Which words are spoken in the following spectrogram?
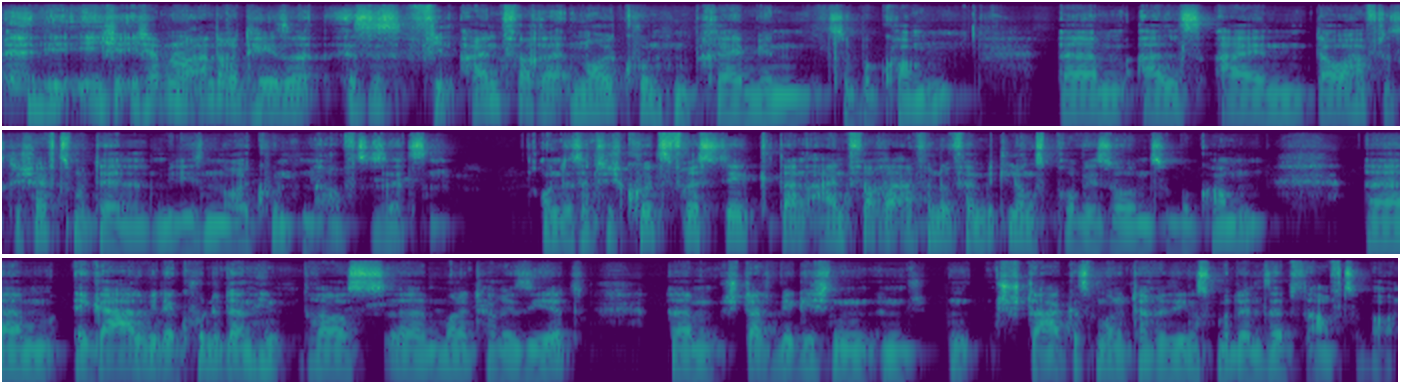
Äh, ich, ich habe noch eine andere These. Es ist viel einfacher, Neukundenprämien zu bekommen, ähm, als ein dauerhaftes Geschäftsmodell mit diesen Neukunden aufzusetzen. Und es ist natürlich kurzfristig dann einfacher, einfach nur Vermittlungsprovisionen zu bekommen, ähm, egal wie der Kunde dann hinten draus äh, monetarisiert, ähm, statt wirklich ein, ein, ein, starkes Monetarisierungsmodell selbst aufzubauen.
